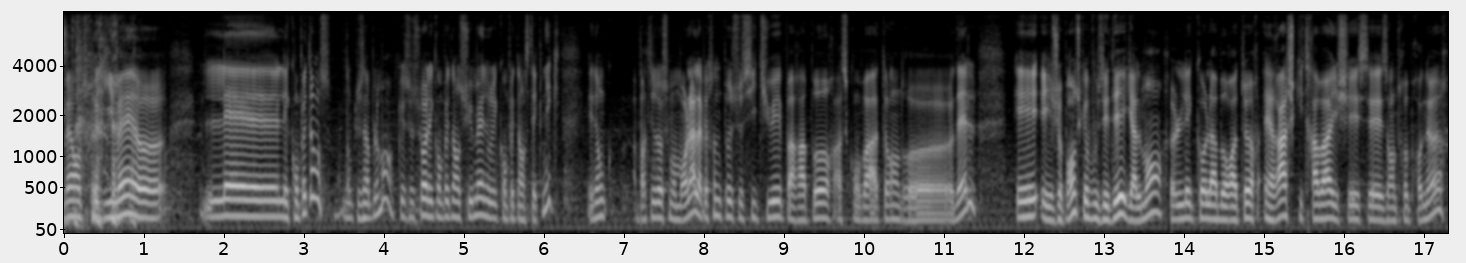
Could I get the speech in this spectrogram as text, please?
mais entre guillemets, euh, les, compétences, donc tout simplement, que ce soit les compétences humaines ou les compétences techniques. Et donc, à partir de ce moment-là, la personne peut se situer par rapport à ce qu'on va attendre euh, d'elle. Et, et je pense que vous aidez également les collaborateurs RH qui travaillent chez ces entrepreneurs,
